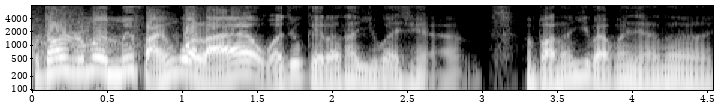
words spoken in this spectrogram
我当时嘛没反应过来，我就给了她一块钱，把那一百块钱呢，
